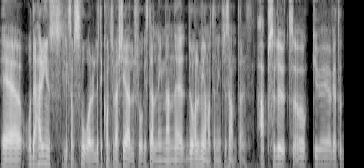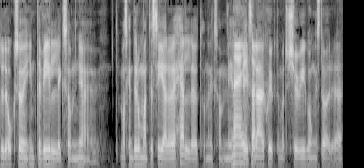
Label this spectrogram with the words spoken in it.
Eh, och det här är ju en liksom svår, lite kontroversiell frågeställning men eh, du håller med om att den är intressant? Där. Absolut och eh, jag vet att du också inte vill liksom man ska inte romantisera det heller utan liksom med Nej, bipolär sjukdom att 20 gånger större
